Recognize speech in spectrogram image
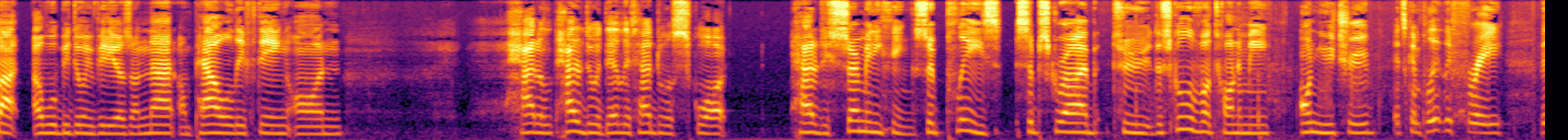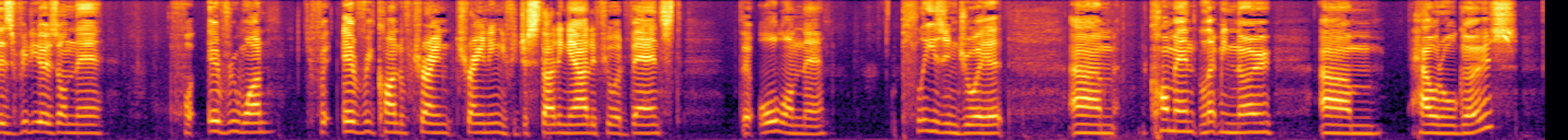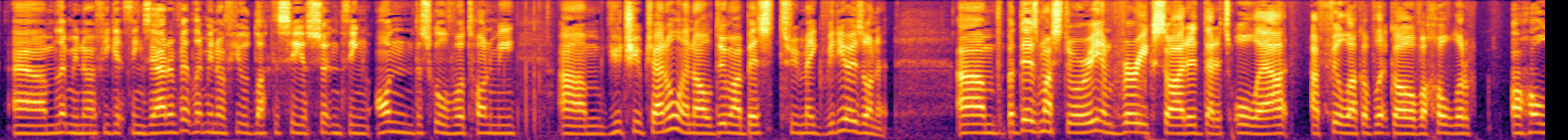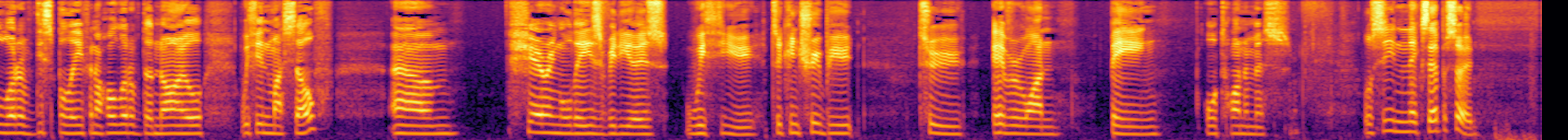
But I will be doing videos on that, on powerlifting, on how to how to do a deadlift, how to do a squat, how to do so many things. So please subscribe to the School of Autonomy on YouTube. It's completely free. There's videos on there for everyone, for every kind of train training. If you're just starting out, if you're advanced, they're all on there. Please enjoy it. Um, comment. Let me know um, how it all goes. Um, let me know if you get things out of it. Let me know if you would like to see a certain thing on the School of Autonomy um, YouTube channel, and I'll do my best to make videos on it. Um, but there's my story. I'm very excited that it's all out. I feel like I've let go of a whole lot of a whole lot of disbelief and a whole lot of denial within myself. Um, sharing all these videos with you to contribute to everyone being autonomous. We'll see you in the next episode.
